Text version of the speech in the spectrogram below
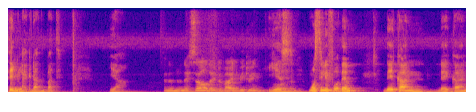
thing like that but yeah And then when they sell, they divide between. Yes, mostly for them, they can they can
